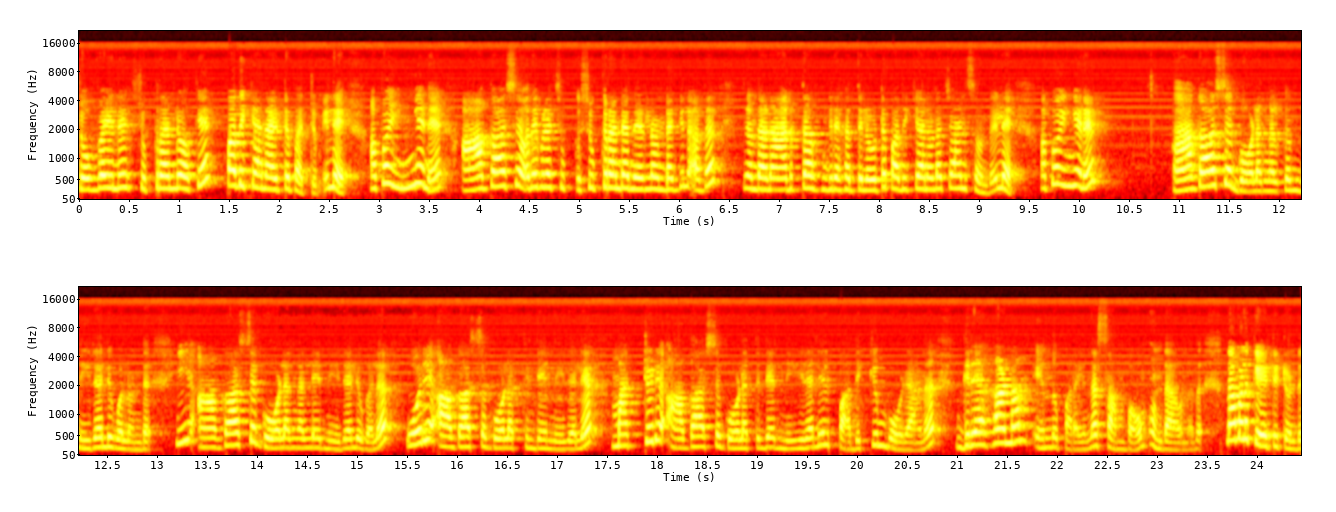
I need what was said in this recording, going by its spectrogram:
ചൊവ്വയിൽ ശുക്രനിലും ഒക്കെ പതിക്കാനായിട്ട് പറ്റും ഇല്ലേ? അപ്പോൾ ഇങ്ങനെ ആകാശ അതേപോലെ ശുക്- ശുക്രന്റെ നിഴലുണ്ടെങ്കിൽ അത് എന്താണ്? അടുത്ത ഗ്രഹത്തിലോട്ട് പതിക്കാനുള്ള ചാൻസ് ഉണ്ട് ഇല്ലേ? അപ്പോൾ ഇങ്ങനെ ആകാശഗോളങ്ങൾക്ക് നിഴലുകളുണ്ട്. ഈ ആകാശഗോളങ്ങളിലെ നിഴലുകൾ ഒരു ആകാശഗോളത്തിന്റെ നിഴൽ മറ്റൊരു ആകാശഗോളത്തിന്റെ നിഴലിൽ പതിക്കുമ്പോഴാണ് ഗ്രഹണം എന്ന് പറയുന്ന സംഭവം ഉണ്ടാവുന്നത്. നമ്മൾ കേട്ടിട്ടുണ്ട്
